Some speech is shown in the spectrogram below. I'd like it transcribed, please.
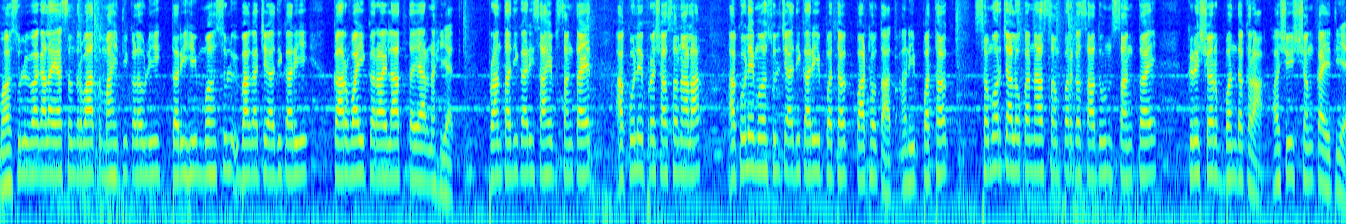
महसूल विभागाला या संदर्भात माहिती कळवली तरीही महसूल विभागाचे अधिकारी कारवाई करायला तयार नाही आहेत प्रांताधिकारी साहेब सांगतायत अकोले प्रशासनाला अकोले महसूलचे अधिकारी पथक पाठवतात आणि पथक समोरच्या लोकांना संपर्क साधून सांगताय क्रेशर बंद करा अशी शंका येते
